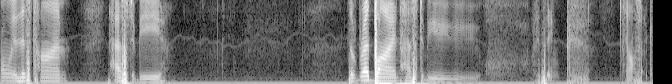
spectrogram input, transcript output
Only this time has to be the red line has to be I think hang on a sec.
